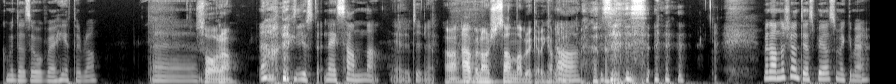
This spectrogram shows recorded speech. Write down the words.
kommer inte ens ihåg vad jag heter ibland. Eh, Sara. Ja, just det. Nej, Sanna är det tydligen. Ja, Avalanche-Sanna brukar vi kalla det. Ja, precis. Men annars har inte jag spelat så mycket mer.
